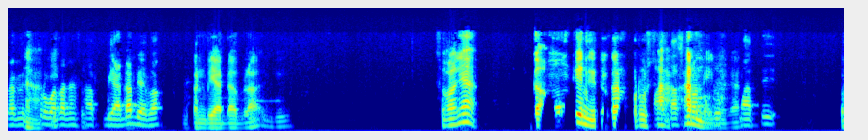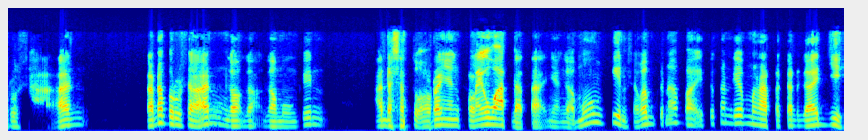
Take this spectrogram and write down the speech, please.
dan itu Nah, perbuatan yang itu. sangat biadab ya bang bukan biadab lagi soalnya nggak mungkin gitu kan perusahaan ini hidup kan mati perusahaan karena perusahaan Hmm. nggak nggak nggak mungkin ada satu orang yang kelewat datanya. Nggak mungkin. Sebab kenapa itu kan dia mendapatkan gaji.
